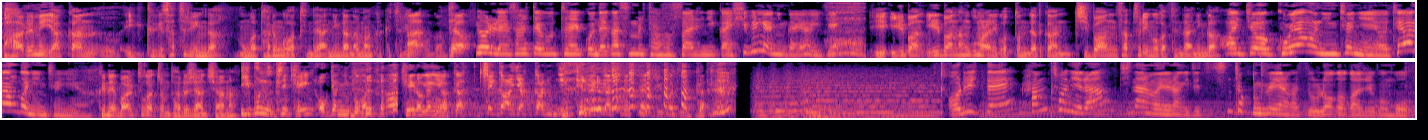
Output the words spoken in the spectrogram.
발음이 약간 이- 그게 사투리인가? 뭔가 다른 것 같은데 아닌가? 나만 그렇게 들리는 아, 건가? 대학 14살 때부터 했고 내가 25살이니까 11년인가요 이제? 이 일반 일반 한국말 아니고 어떤 약간 지방 사투리인 것 같은데 아닌가? 아 저 고향은 인천이에요 태어난 건 인천이에요 근데 말투가 좀 다르지 않지 않아? 이분은 그냥 개인 억양인 것 같아. 개인 억양이 약간 제가 약간 이렇게 얘기하시는 스타일인 것 같으니까. 어릴 때 삼촌이랑 친할머니랑 이제 친척 동생이랑 같이 놀러 가가지고 뭐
